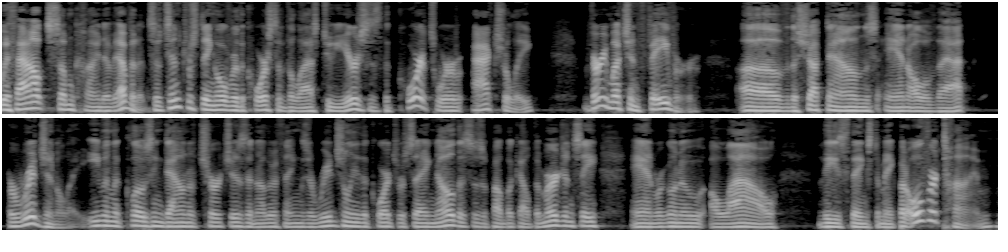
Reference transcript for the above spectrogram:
without some kind of evidence. It's interesting over the course of the last two years is the courts were actually very much in favor of the shutdowns and all of that originally, even the closing down of churches and other things. Originally, the courts were saying, no, this is a public health emergency, and we're going to allow these things to make. But over time,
